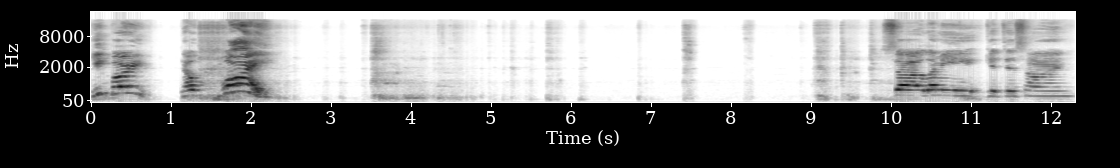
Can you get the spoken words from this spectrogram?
Geek boy! No, why? So let me get this on.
